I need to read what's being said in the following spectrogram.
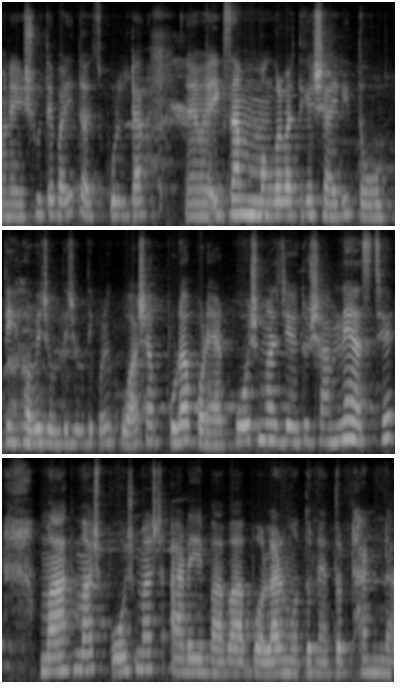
মানে শুতে পারি। তো স্কুলটা এক্সাম মঙ্গলবার থেকে শায়রি তো উঠতেই হবে জলদি জলদি করে। কুয়াশা পুরা পড়ে। আর পৌষ মাস যেহেতু সামনে আসছে, মাঘ মাস, পৌষ মাস, আরে বাবা, বলার মতন এত ঠান্ডা।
